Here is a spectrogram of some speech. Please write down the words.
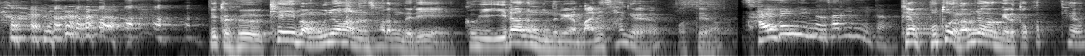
그러니까 그 K방 운영하는 사람들이 거기 일하는 분들이랑 많이 사귀어요? 어때요? 잘생기면 사귀입니다 그냥 보통의 남녀 관계랑 똑같아요.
